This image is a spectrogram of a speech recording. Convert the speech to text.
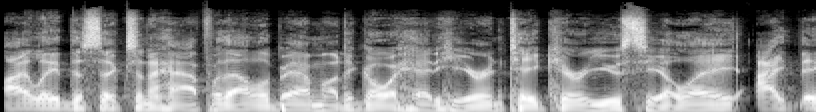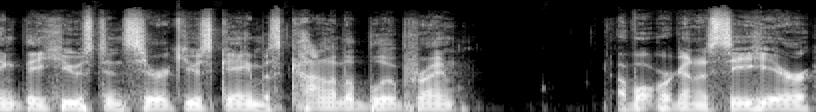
I laid the six and a half with Alabama to go ahead here and take care of UCLA. I think the Houston Syracuse game is kind of the blueprint of what we're going to see here.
